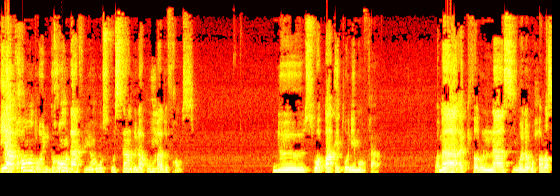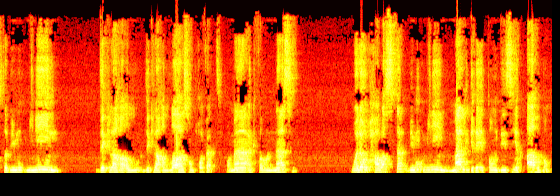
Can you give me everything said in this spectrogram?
et à prendre une grande influence au sein de la Ummah de France. Ne sois pas étonné mon frère. Déclare, déclare Allah à son prophète. Malgré ton désir ardent,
